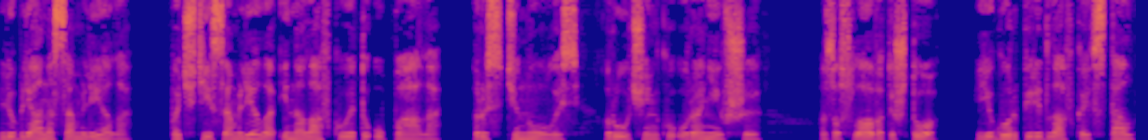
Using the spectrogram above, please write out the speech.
Любляна сомлела, почти сомлела и на лавку эту упала, растянулась, рученьку уронивши. «Заслава, ты что?» Егор перед лавкой встал,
